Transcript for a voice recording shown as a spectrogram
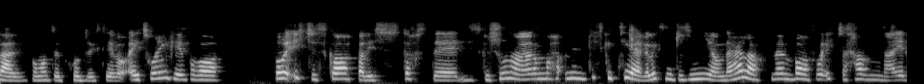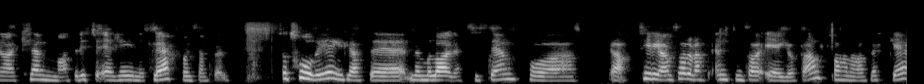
være på en måte produktiv. Og jeg tror egentlig for å, for å ikke skape de største diskusjonene Vi diskuterer liksom ikke så mye om det heller, men bare for å ikke havne i den klemma at det ikke er rene klær, f.eks. Så tror jeg egentlig at det, vi må lage et system på ja, Tidligere så har det vært enten så har jeg gjort alt, for han har vært vekke,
